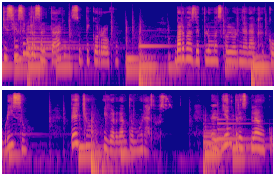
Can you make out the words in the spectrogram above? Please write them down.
que se hacen resaltar su pico rojo. Barbas de plumas color naranja cobrizo, pecho y garganta morados. El vientre es blanco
